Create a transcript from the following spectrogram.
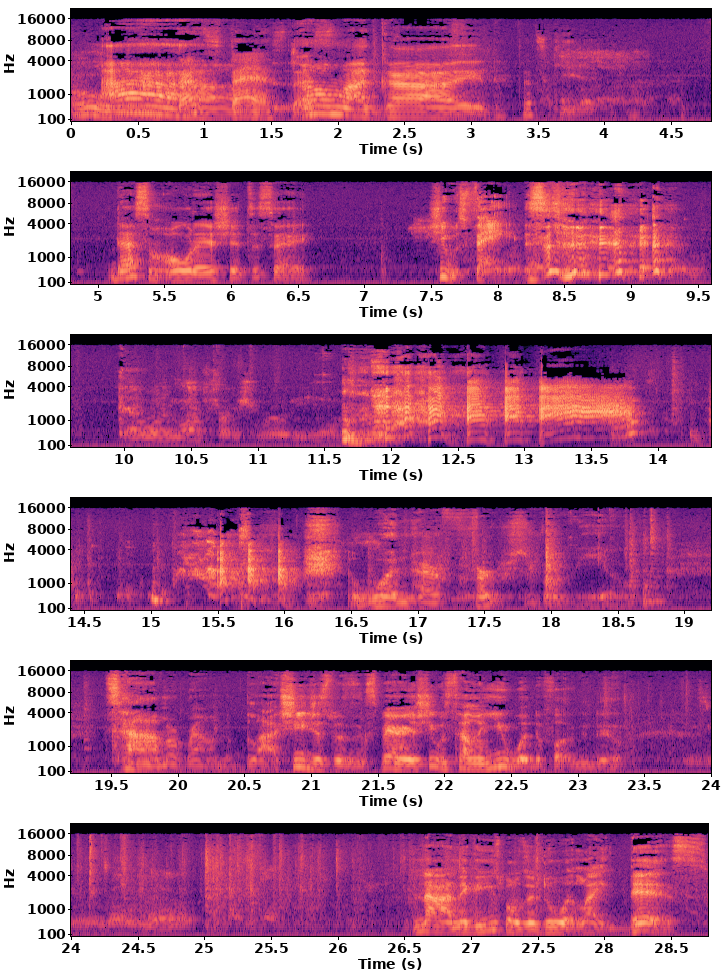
Oh, Ah. that's fast. That's, oh my god. that's cute. That's some old ass shit to say. She was fast. That wasn't her first rodeo. it wasn't her first rodeo. Time around the block. She just was experienced. She was telling you what the fuck to do. Nah, nigga, you supposed to do it like this.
